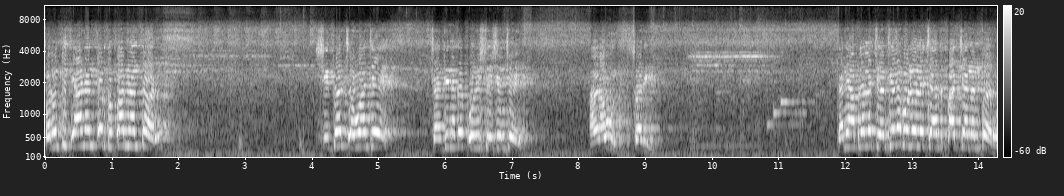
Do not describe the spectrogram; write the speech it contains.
परंतु त्यानंतर दुपारनंतर शीतल चव्हाणचे शांतीनगर पोलीस स्टेशनचे. राऊत सॉरी त्याने आपल्याला चर्चेला बोलवलं चार पाचच्या नंतर.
